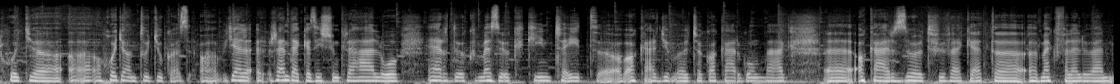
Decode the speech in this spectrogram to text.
hogy uh, hogyan tudjuk az a jel, rendelkezésünkre álló erdők, mezők kincseit, uh, akár gyümölcsök, akár gombák, uh, akár zöld füveket uh, megfelelően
